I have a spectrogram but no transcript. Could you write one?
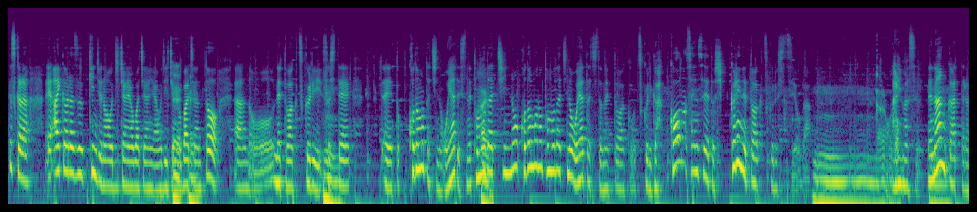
ですからえ相変わらず近所のおじちゃんやおばちゃんやおじいちゃんやおばあちゃんと、あのネットワーク作り、うん。そして、えー、と子どもたちの親ですね友達の、子どもの友達の親たちとネットワークを作り学校の先生としっかりネットワーク作る必要があります。でうん何かあったら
